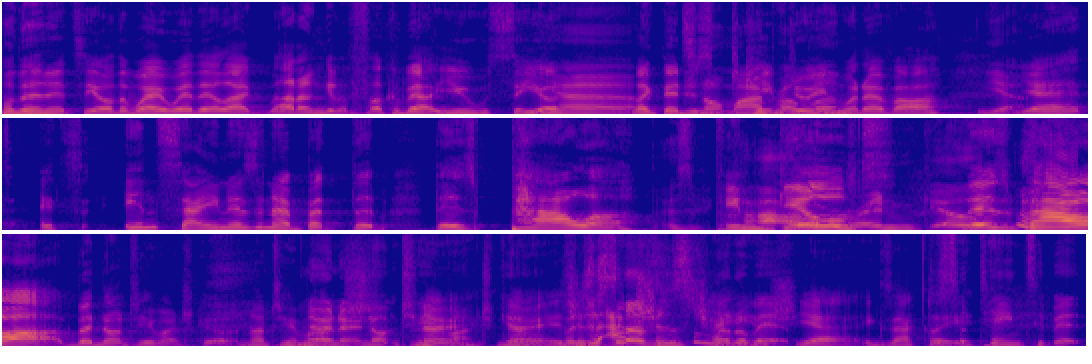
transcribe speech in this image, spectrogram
Or then it's the other way where they're like, I don't give a fuck about you. See ya. Yeah, like they just not my keep doing whatever. Yeah. Yeah. It's, it's insane, isn't it? But the, there's power There's in guilt. in guilt. There's power, but not too much guilt. Not too No, much. no, no, not too no, much No, guilt, it's but just, just a- actions just a little bit. Yeah, exactly. just a teensy bit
